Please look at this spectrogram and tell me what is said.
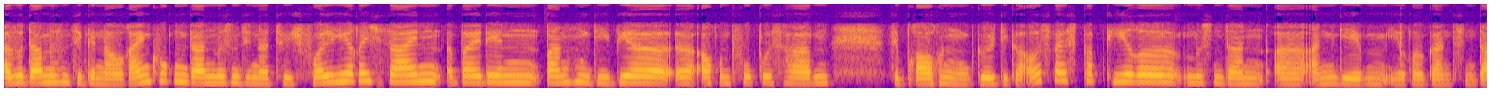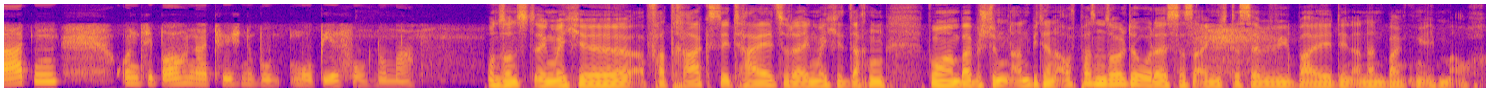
Also da müssen Sie genau reingucken. Dann müssen Sie natürlich volljährig sein bei den Banken, die wir äh, auch im Fokus haben. Sie brauchen gültige Ausweispapiere, müssen dann äh, angeben Ihre ganzen Daten und Sie brauchen natürlich eine Mobilfunknummer. Und sonst irgendwelche Vertragsdetails oder irgendwelche Sachen, wo man bei bestimmten Anbietern aufpassen sollte? Oder ist das eigentlich dasselbe wie bei den anderen Banken eben auch?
